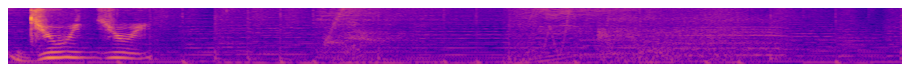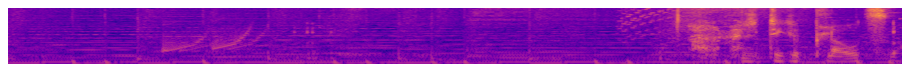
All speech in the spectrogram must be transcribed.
Dewey, Dewey. Ah, meine dicke Plauze.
